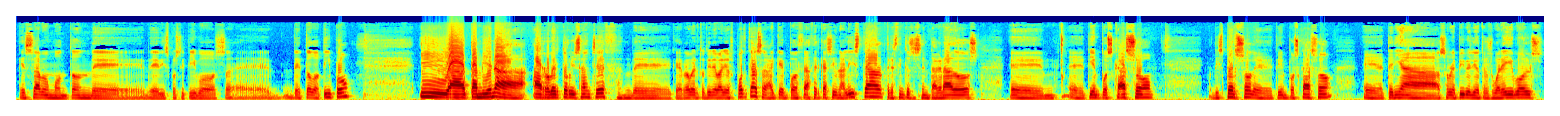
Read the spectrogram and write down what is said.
que sabe un montón de, dispositivos eh, de todo tipo. Y también a, Roberto Ruiz Sánchez, de, que Roberto tiene varios podcasts, hay que hacer casi una lista, 360 grados, eh, eh, tiempo escaso, disperso de tiempo escaso, tenía sobre Pibel y otros wearables,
